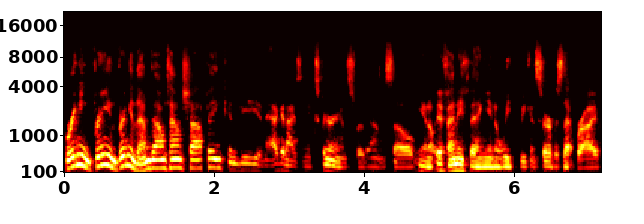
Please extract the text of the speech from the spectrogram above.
bringing bringing bringing them downtown shopping can be an agonizing experience for them. So you know if anything you know we, we can serve as that bribe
